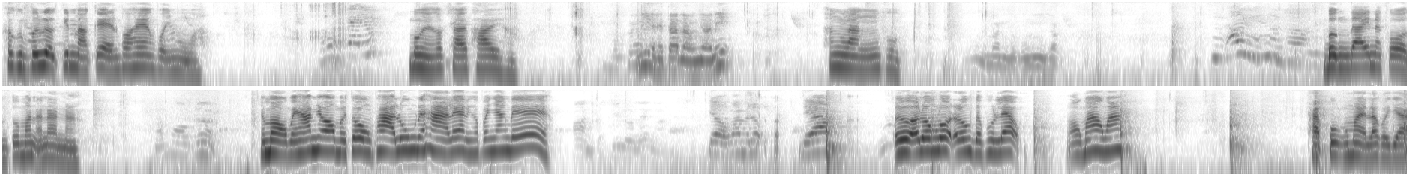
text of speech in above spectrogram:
เขาคุณไปเลือกกินหมาแก่นพอแห้งพออีหมูอะบ่เห็นเขาใช้ไพ่ค่ะนี่ให้ตาหนาวอย่างนี้ข้างหลังผมมันกับพวกนี้ครับ เบิ่งได้นะก่อนตัวมันอันนั้นนะ อย่าหมอกไปห้ามอย่าออกไปตรงพาลุงได้หาแล่นเขาไปยังเด้เดี๋ยวมาไม่ลงเดี๋ยว เออเอาลงรถเอาลงแต่พุ่นแล้ว ออกมาออกมาผักปุ๊กออกมาแล้วก็ยา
